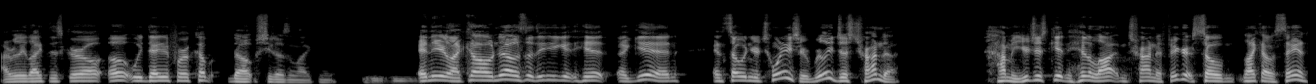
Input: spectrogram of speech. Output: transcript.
I really like this girl. Oh, we dated for a couple. No, she doesn't like me. Mhm. and then you're like, oh no. So then you get hit again. And so in your 20s, you're really just trying to, I mean, you're just getting hit a lot and trying to figure it. So, like I was saying,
